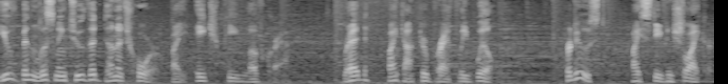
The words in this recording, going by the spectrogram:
You've been listening to The Dunwich Horror by H.P. Lovecraft, read by Dr. Bradley Will, produced by Stephen Schleicher.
